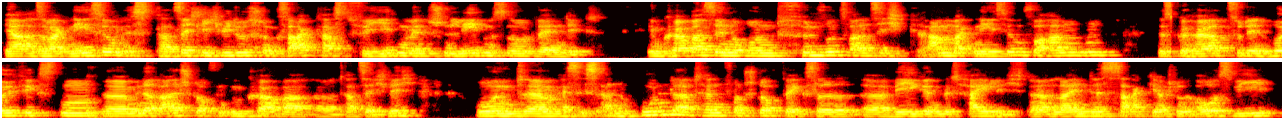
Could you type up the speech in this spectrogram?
Ja, also Magnesium ist tatsächlich, wie du es schon gesagt hast, für jeden Menschen lebensnotwendig. Im Körper sind rund 25 Gramm Magnesium vorhanden. Das gehört zu den häufigsten äh, Mineralstoffen im Körper äh, tatsächlich. Und ähm, es ist an Hunderten von Stoffwechselwegen äh, beteiligt. Ne? Allein das sagt ja schon aus, wie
